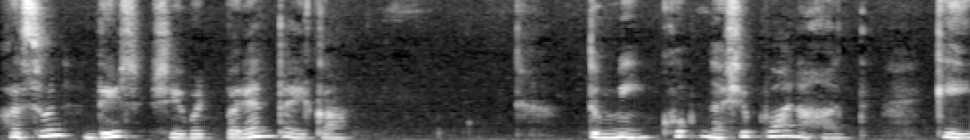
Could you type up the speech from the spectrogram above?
हसून देश शेवटपर्यंत ऐका. तुम्ही खूप नशीबवान आहात की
